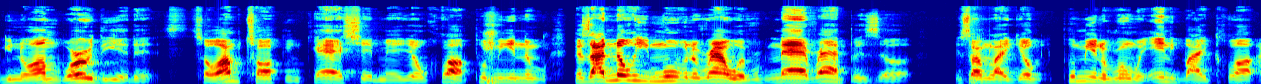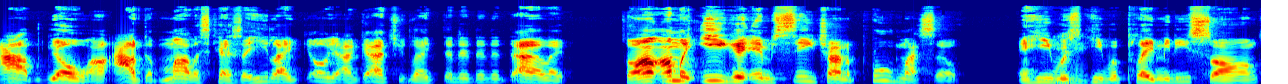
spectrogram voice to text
you know, I'm worthy of this. So I'm talking cash shit, man. Yo, Clark, put me in the because I know he moving around with mad rappers. Uh, so I'm like, yo, put me in a room with anybody, Clark. I'll, yo, I'll, I'll demolish cash. So he like, yo, yeah, I got you. Like, da da da da da. Like, so I'm, I'm an eager MC trying to prove myself. And he was, Mhm. he would play me these songs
